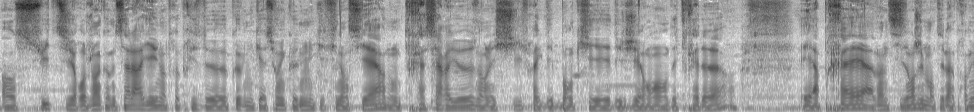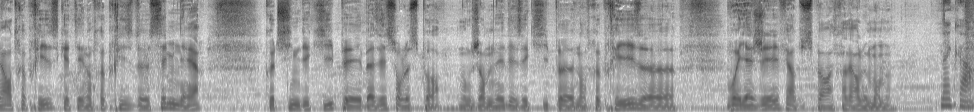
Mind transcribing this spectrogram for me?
Ensuite, j'ai rejoint comme salarié une entreprise de communication économique et financière, donc très sérieuse dans les chiffres, avec des banquiers, des gérants, des traders. Et après, à 26 ans, j'ai monté ma première entreprise, qui était une entreprise de séminaire coaching d'équipe et basé sur le sport. Donc j'emmenais des équipes euh, d'entreprise euh, voyager, faire du sport à travers le monde. D'accord,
